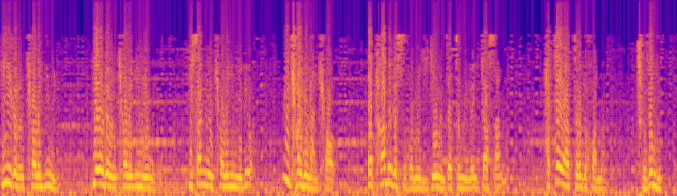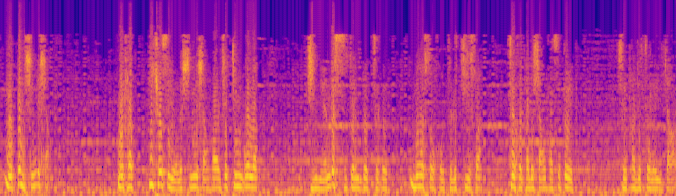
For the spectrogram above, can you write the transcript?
第一个人跳了一米，第二个人跳了一米五，第三个人跳了一米六。越跳越难跳了，到他那个时候呢，已经人家证明了一加三了。他再要做的话呢，除非你有更新的想法。那他的确是有了新的想法，而且经过了几年的时间的这个摸索和这个计算，最后他的想法是对的，所以他就做了一加二。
